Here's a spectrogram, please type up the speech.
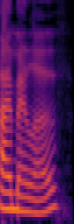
Hi, my love.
